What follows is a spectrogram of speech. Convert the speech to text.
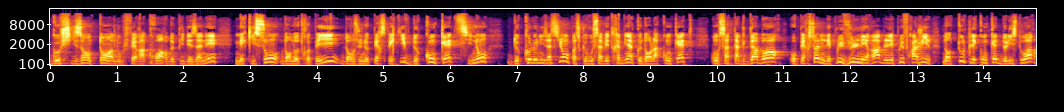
gauchisante tend à nous le faire croire depuis des années, mais qui sont dans notre pays dans une perspective de conquête, sinon de colonisation, parce que vous savez très bien que dans la conquête, on s'attaque d'abord aux personnes les plus vulnérables et les plus fragiles. Dans toutes les conquêtes de l'histoire,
